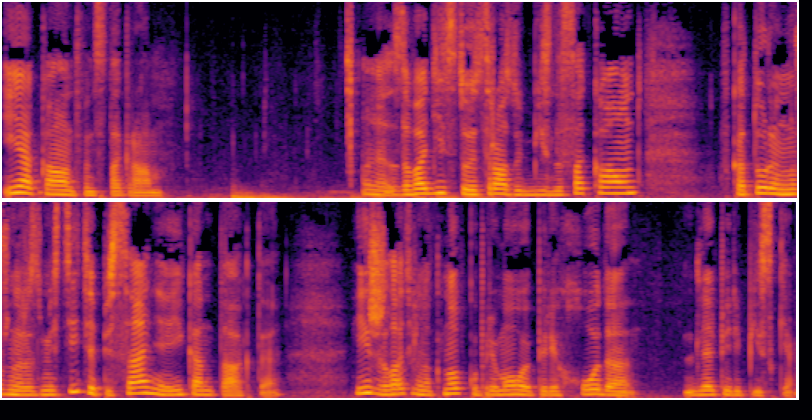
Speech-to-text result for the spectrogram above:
И аккаунт в Инстаграм. Э, заводить стоит сразу бизнес-аккаунт, в который нужно разместить описание и контакты. И желательно кнопку прямого перехода для переписки.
